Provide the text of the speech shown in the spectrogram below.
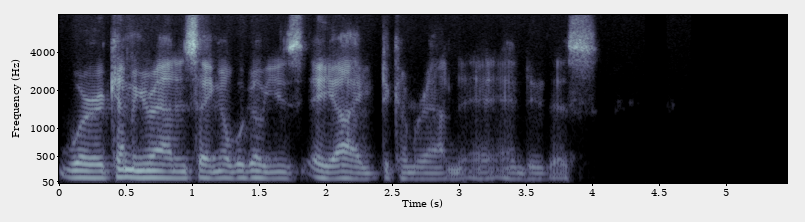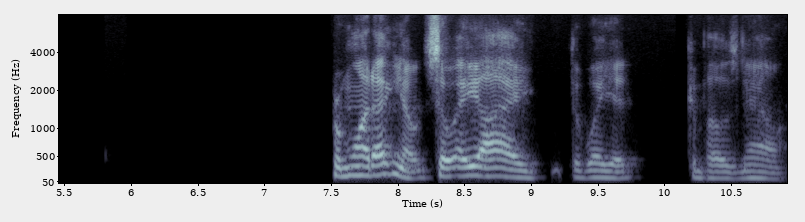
were coming around and saying, oh, we'll go use AI to come around and, and do this. From what I, you know, so AI, the way it composed now,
